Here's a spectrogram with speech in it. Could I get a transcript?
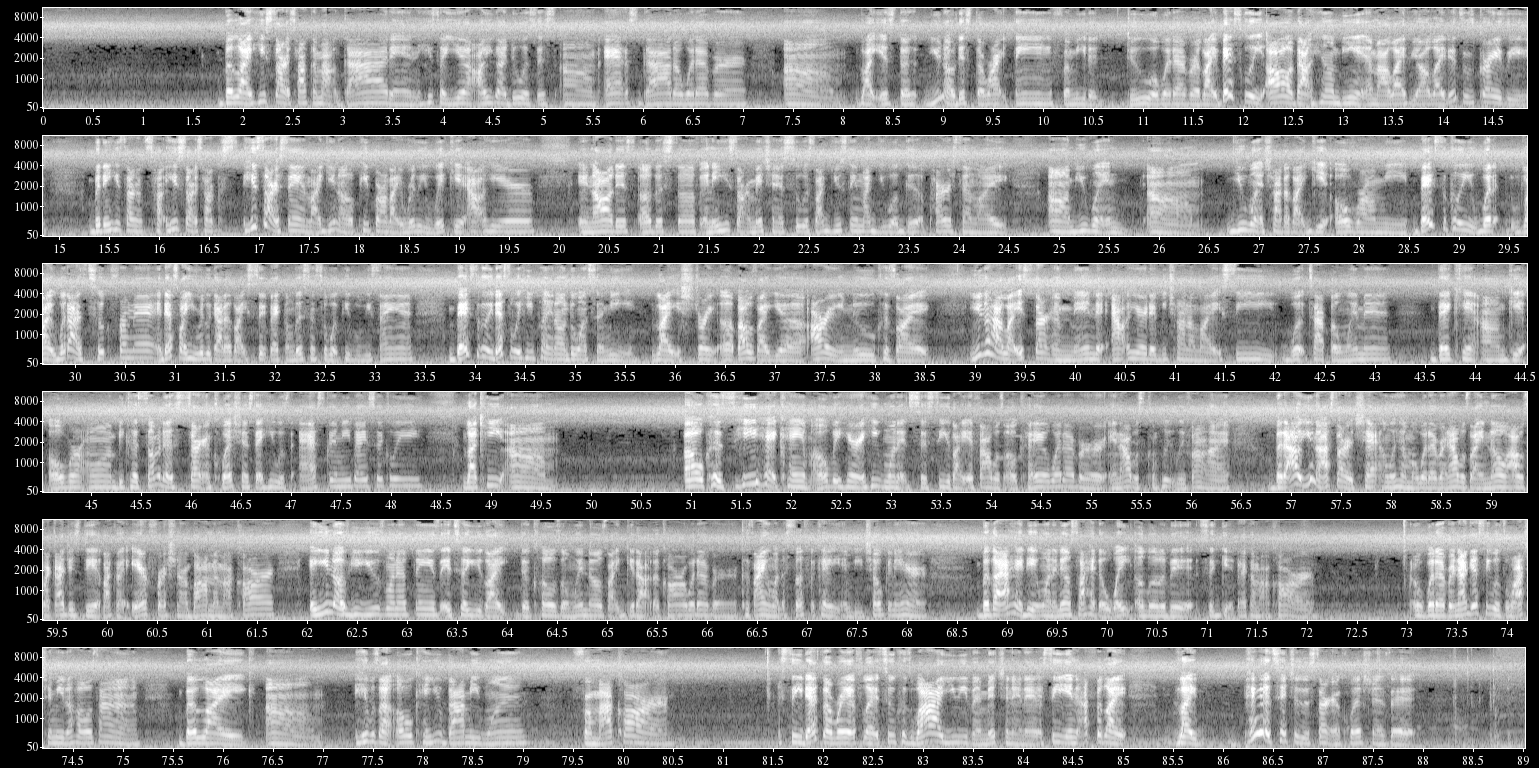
But like he started talking about God and he said, Yeah, all you gotta do is just um ask God or whatever. Um, like it's the you know, this the right thing for me to do or whatever. Like basically all about him being in my life, y'all. Like this is crazy. But then he started he started talking he started saying like, you know, people are like really wicked out here and all this other stuff. And then he started mentioning it's like you seem like you a good person, like um you wouldn't um you wouldn't try to like get over on me. Basically what like what i took from that and that's why you really got to like sit back and listen to what people be saying. Basically that's what he planned on doing to me like straight up. I was like yeah i already knew because like you know how like it's certain men that out here that be trying to like see what type of women they can um get over on because some of the certain questions that he was asking me basically like he um Oh, cause he had came over here and he wanted to see like if I was okay or whatever, and I was completely fine. But I, you know, I started chatting with him or whatever, and I was like, no, I was like, I just did like an air freshener bomb in my car, and you know, if you use one of things, it tell you like to close the windows, like get out the car or whatever, cause I didn't want to suffocate and be choking in here. But like I had did one of them, so I had to wait a little bit to get back in my car or whatever. And I guess he was watching me the whole time. But like, um, he was like, oh, can you buy me one from my car? See that's a red flag too because why are you even mentioning that? See and i feel like like pay attention to certain questions that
